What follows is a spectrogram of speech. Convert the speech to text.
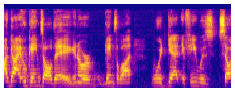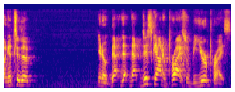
a guy who games all day, you know, or games a lot would get if he was selling it to the you know, that that, that discounted price would be your price.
